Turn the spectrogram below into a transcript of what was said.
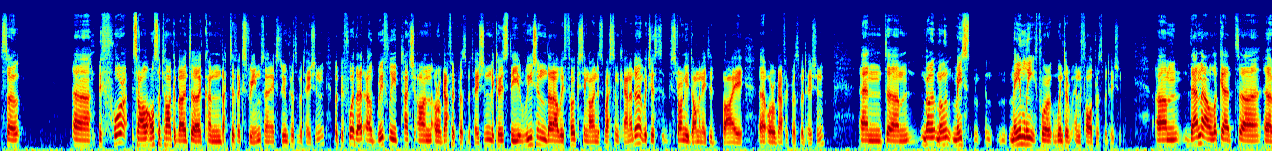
so uh, before, so I'll also talk about uh, convective extremes and extreme precipitation. But before that, I'll briefly touch on orographic precipitation because the region that I'll be focusing on is Western Canada, which is strongly dominated by uh, orographic precipitation and um, mainly for winter and fall precipitation. Um, then I'll look at uh, uh,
